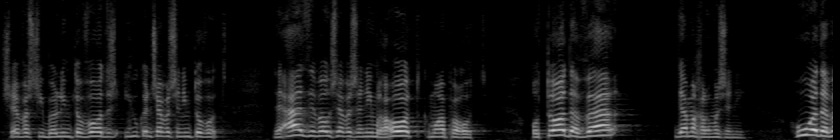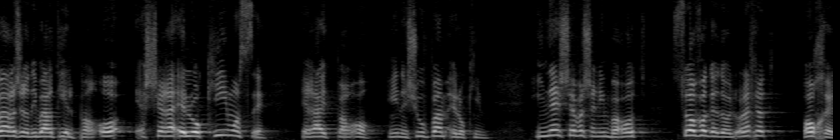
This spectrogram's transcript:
שבע שיבולים טובות, זה, יהיו כאן שבע שנים טובות. ואז יבואו שבע שנים רעות, כמו הפרות. אותו הדבר, גם החלום השני. הוא הדבר אשר דיברתי אל פרעה, אשר האלוקים עושה, הראה את פרעה. הנה, שוב פעם, אלוקים. הנה שבע שנים באות, סוף הגדול, הולך להיות אוכל,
